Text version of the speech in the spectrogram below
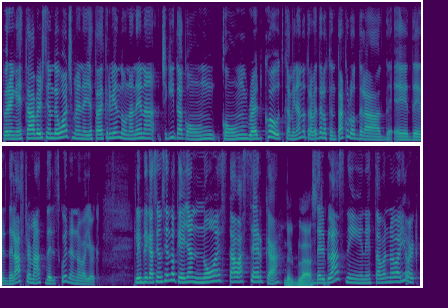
Pero en esta versión de Watchmen, ella está describiendo una nena chiquita con un, con un red coat caminando a través de los tentáculos de la, de- eh, del- del aftermath del squid en Nueva York. La implicación siendo que ella no estaba cerca Del blast. del blast ni, ni estaba en Nueva York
